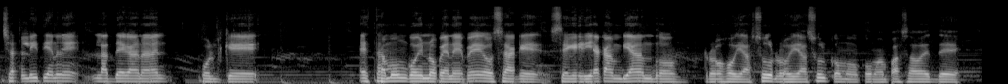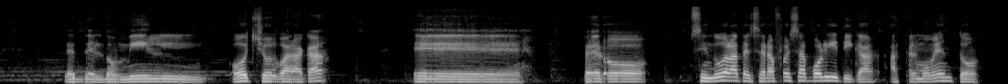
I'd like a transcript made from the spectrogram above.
Charlie tiene las de ganar porque estamos un gobierno PNP, o sea que seguiría cambiando rojo y azul, rojo y azul, como, como han pasado desde, desde el 2008 para acá. Eh, pero sin duda la tercera fuerza política hasta el momento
